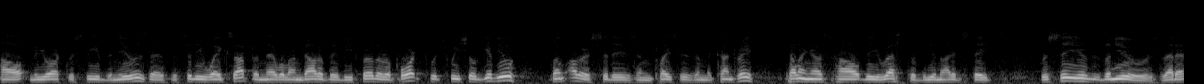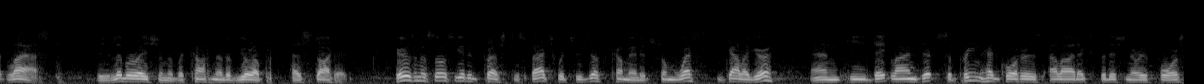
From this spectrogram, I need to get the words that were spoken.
how New York received the news as the city wakes up, and there will undoubtedly be further reports which we shall give you from other cities and places in the country telling us how the rest of the United States received the news that at last the liberation of the continent of Europe has started. Here's an Associated Press dispatch which has just come in. It's from Wes Gallagher, and he datelines it Supreme Headquarters, Allied Expeditionary Force.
